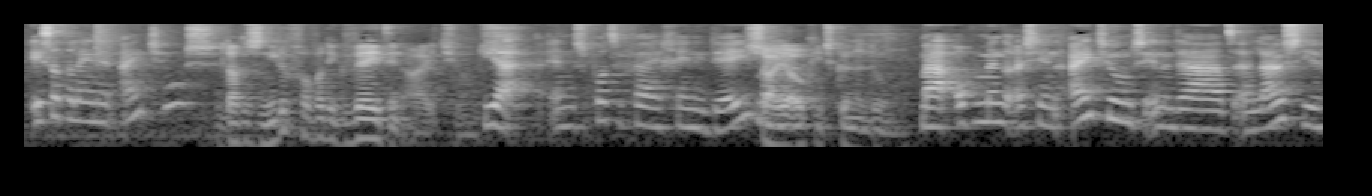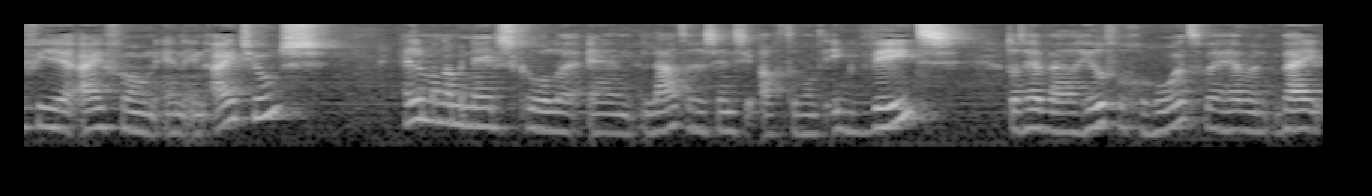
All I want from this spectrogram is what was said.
Is dat alleen in iTunes? dat is in ieder geval wat ik weet in iTunes. Ja, en Spotify geen idee. Zou je maar, ook iets kunnen doen. maar op het moment dat als je in iTunes inderdaad uh, luister je via je iPhone en in iTunes, helemaal naar beneden scrollen en laat een recensie achter. Want ik weet, dat hebben we al heel veel gehoord, wij, hebben, wij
